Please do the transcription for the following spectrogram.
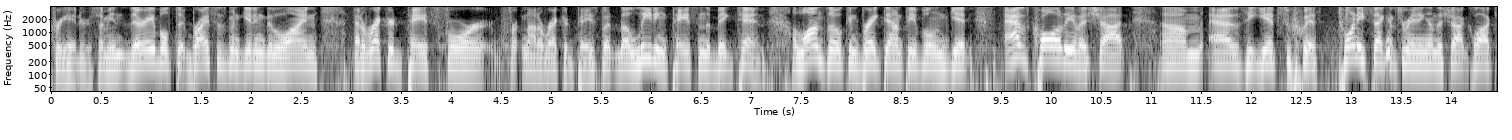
creators. I mean, they're able to. Bryce has been getting to the line at a record pace for, for, not a record pace, but the leading pace in the Big Ten. Alonzo can break down people and get as quality of a shot um, as he gets with 20 seconds remaining on the shot clock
